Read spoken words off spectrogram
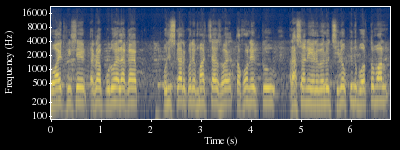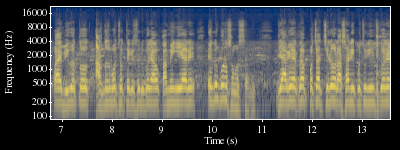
হোয়াইট ফিশে একটা পুরো এলাকায় পরিষ্কার করে মাছ চাষ হয় তখন একটু রাসায়নিক এলোমেলো ছিল কিন্তু বর্তমান প্রায় বিগত আট দশ বছর থেকে শুরু করে কামিং ইয়ারে এরকম কোনো সমস্যা নেই। যে আগে একটা প্রচার ছিল রাসায়নিক প্রচুর ইউজ করে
